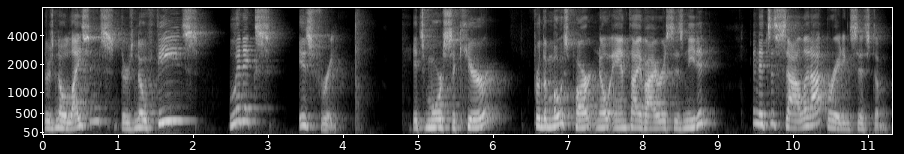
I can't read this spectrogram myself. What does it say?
There's no license, there's no fees, Linux is free. It's more secure. For the most part, no antivirus is needed, and it's a solid operating system.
